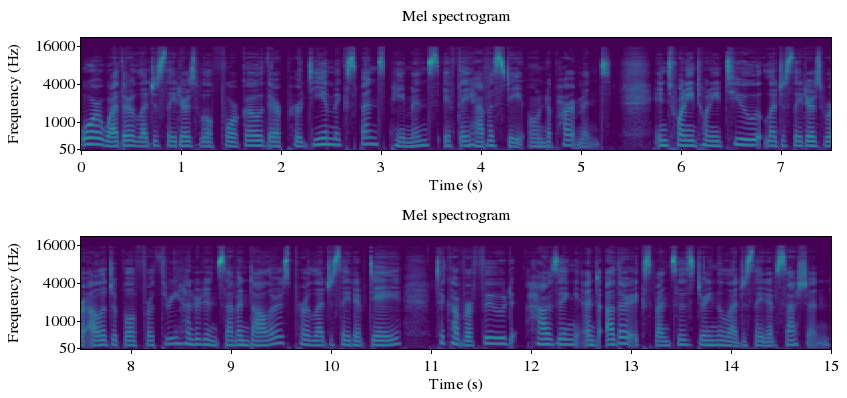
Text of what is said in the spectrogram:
or whether legislators will forego their per diem expense payments if they have a state owned apartment. In 2022, legislators were eligible for $307 per legislative day to cover food, housing, and other expenses during the legislative session.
